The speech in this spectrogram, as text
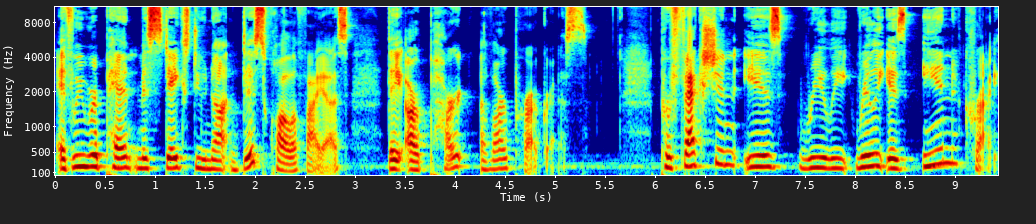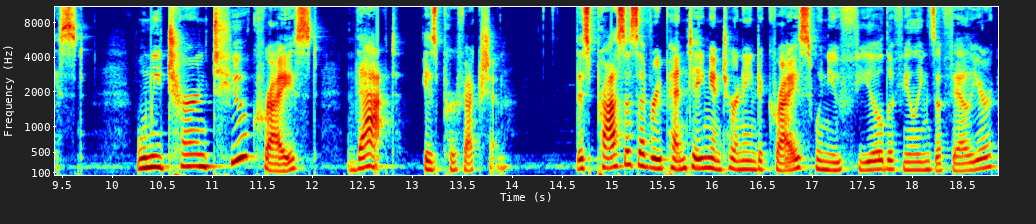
If we repent, mistakes do not disqualify us, they are part of our progress. Perfection is really, really is in Christ. When we turn to Christ, that is perfection. This process of repenting and turning to Christ when you feel the feelings of failure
